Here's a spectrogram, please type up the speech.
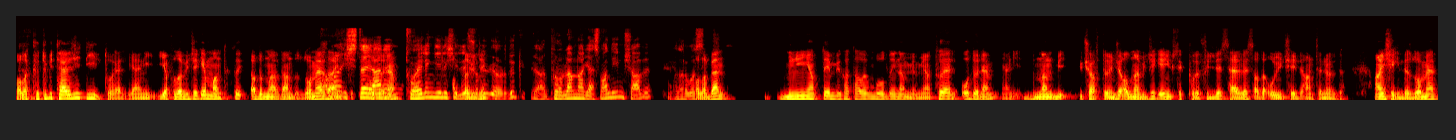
valla Yani. kötü bir tercih değil Tuchel. Yani yapılabilecek en mantıklı adımlardandı. Zomer de Ama aynı işte o yani dönem Tuchel'in gelişiyle şunu atılabilecek. gördük. Yani problem Nagelsmann değilmiş abi. Bu kadar basit. Valla ben Münih'in yaptığı en büyük hataların bu olduğuna inanmıyorum. Yani Tuchel o dönem yani bundan bir 3 hafta önce alınabilecek en yüksek profilli serbest ada oyun şeydi antrenördü. Aynı şekilde Zomer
